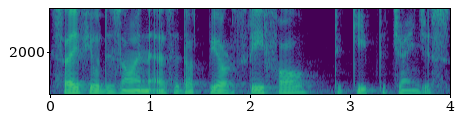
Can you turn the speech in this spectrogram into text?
Save your design as a .pr3 file to keep the changes.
